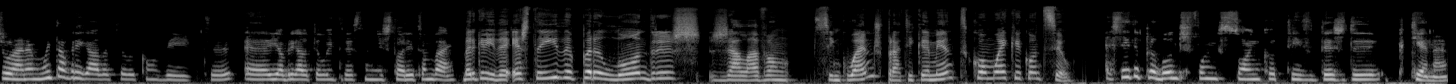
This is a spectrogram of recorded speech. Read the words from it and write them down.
Joana, muito obrigada pelo convite eh, e obrigada pelo interesse na minha história também. Margarida, esta ida para Londres já lá vão cinco anos, praticamente. Como é que aconteceu? Esta ida para Londres foi um sonho que eu tive desde pequena.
